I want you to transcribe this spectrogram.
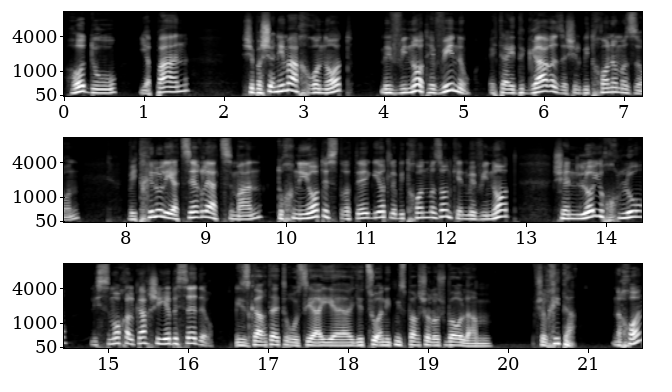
הודו, יפן, שבשנים האחרונות מבינות, הבינו את האתגר הזה של ביטחון המזון, והתחילו לייצר לעצמן תוכניות אסטרטגיות לביטחון מזון, כי הן מבינות שהן לא יוכלו לסמוך על כך שיהיה בסדר. הזכרת את רוסיה, היא היצואנית מספר 3 בעולם של חיטה. נכון.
